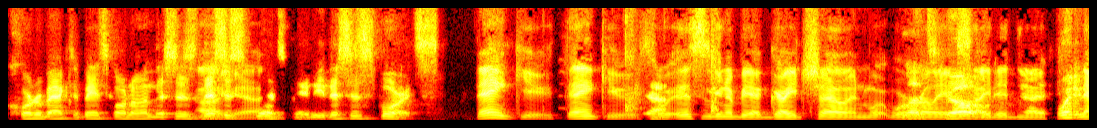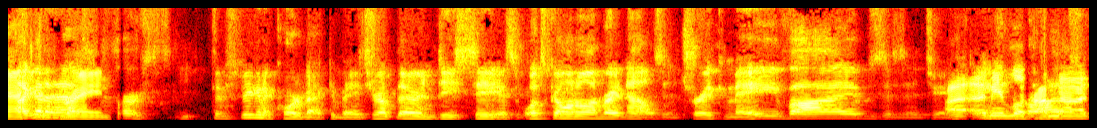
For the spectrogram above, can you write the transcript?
quarterback debates going on. This is this oh, is yeah. sports, baby. This is sports. Thank you, thank you. Yeah. So this is going to be a great show, and we're, we're really go. excited to Wait, I gotta brain. first. Speaking of quarterback debates, you're up there in DC. Is what's going on right now? Is it Drake Maye vibes? Is it? I, I, mean, look, vibes? I'm not.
